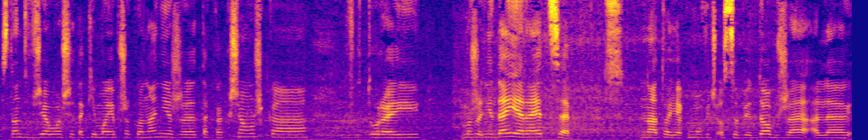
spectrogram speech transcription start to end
stąd wzięło się takie moje przekonanie, że taka książka, w której może nie daje recept na to, jak mówić o sobie dobrze, ale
